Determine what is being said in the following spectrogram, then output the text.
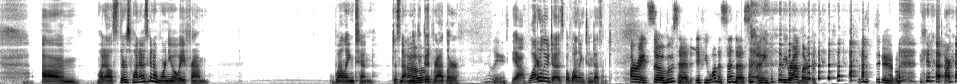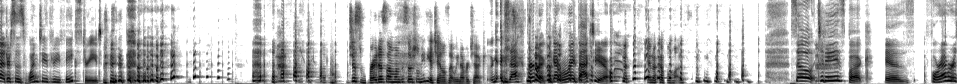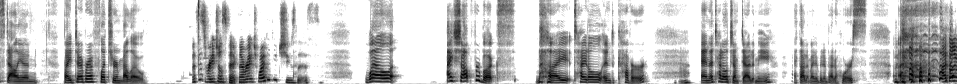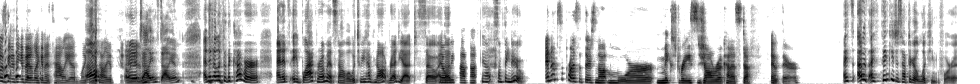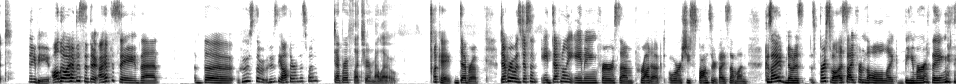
Um, what else? There's one I was going to warn you away from. Wellington does not make a oh. good Oh. Radler. Really. Yeah, Waterloo does, but Wellington doesn't. All right. So Moosehead, if you want to send us any free Radlers, please do. Yeah, our address is 123 Fake Street. Just write us on one of the social media channels that we never check exact. Perfect. We'll get right back to you. in a couple months. So today's book is Forever a Stallion by Deborah Fletcher Mello. This is Rachel's pick. Now, Rach, why did you choose this? Well, I shop for books by title and cover, Mhm. and the title jumped out at me. I thought it might have been about a horse. I thought it was going to be about like an Italian, like Oh, an Italian. stallion. an Italian stallion. And then I looked at the cover, and it's a black romance novel, which we have not read yet. So I No, thought, we have not. yeah, it's something new. And I'm surprised that there's not more mixed race genre kind of stuff out there. I, I, I think you just have to go looking for it. Maybe. Although I have to sit there, I have to say that the who's the who's the author of this one? Deborah Fletcher Mello. Okay, Deborah. Deborah was just an, a, definitely aiming for some product, or she's sponsored by someone. Because I had noticed, first of all, aside from the whole like Beamer thing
